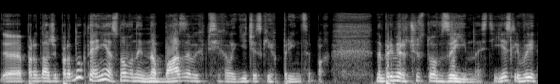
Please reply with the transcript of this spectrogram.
э, продажи продукта, и они основаны на базовых психологических принципах. Например, чувство взаимности. Если вы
